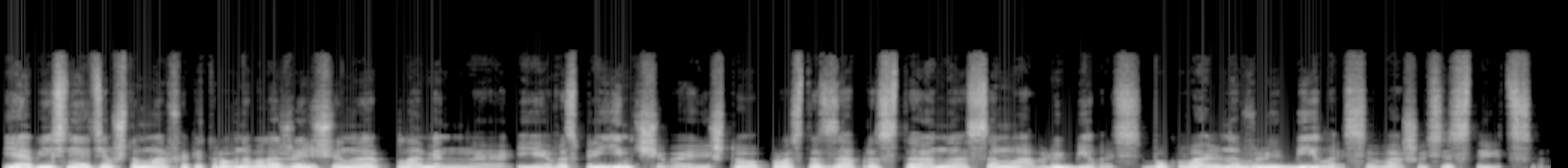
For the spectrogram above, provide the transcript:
Я объясняю тем, что Марфа Петровна была женщина пламенная и восприимчивая, и что просто-запросто она сама влюбилась, буквально влюбилась в вашу сестрицу.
